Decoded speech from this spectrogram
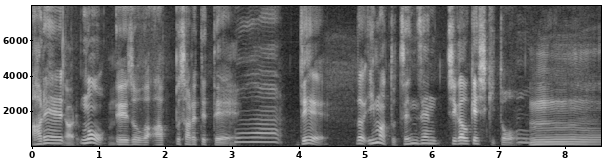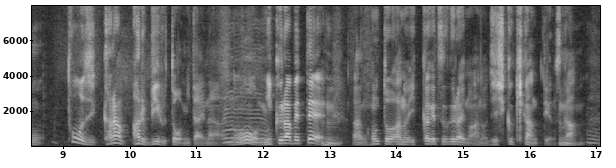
あれのうん映像がアップされてて、うーん。でだ今と全然違う景色と、当時からあるビルとみたいなのを見比べて、うん。あの本当あの1か月ぐらいのあの自粛期間っていうんですか、うん。うん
